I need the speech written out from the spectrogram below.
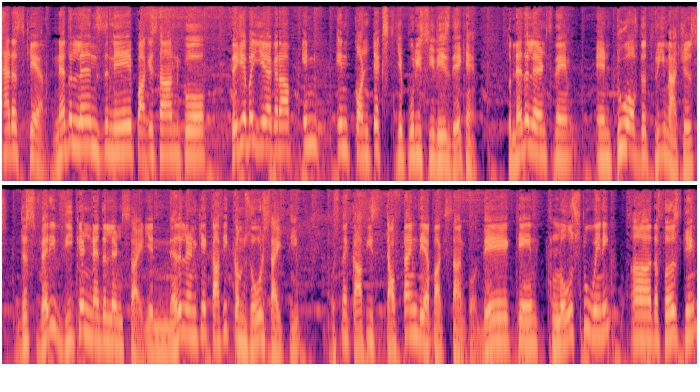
had a scare Netherlands ने पाकिस्तान को, देखिए भाई, ये अगर आप इन इन कॉन्टेक्स्ट ये पूरी सीरीज़ देखें तो नेदरलैंड्स ने in two of the three matches this very weekend Netherland side ये नेदरलैंड की काफ़ी कमज़ोर साइड थी, उसने काफ़ी टफ टाइम दिया पाकिस्तान को। They came close to winning the first game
